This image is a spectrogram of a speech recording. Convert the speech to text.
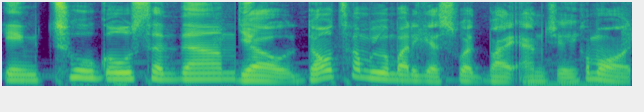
Game two goes to them. Yo, don't tell me we're about to get swept by MJ. Come on.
